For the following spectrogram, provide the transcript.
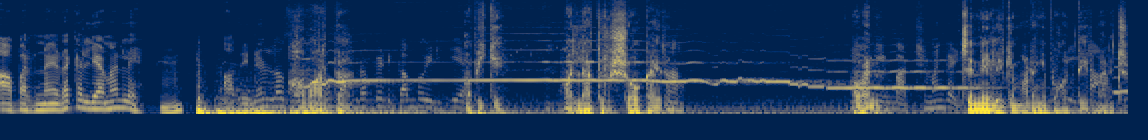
അപർണയുടെ കല്യാണല്ലേ? അതിനുള്ള എടുക്കാൻ പോയിരിക്കുക വല്ലാത്തൊരു ഷോക്കായിരുന്നു അവൻ. ചെന്നൈയിലേക്ക് മടങ്ങിപ്പോകാൻ തീരുമാനിച്ചു.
